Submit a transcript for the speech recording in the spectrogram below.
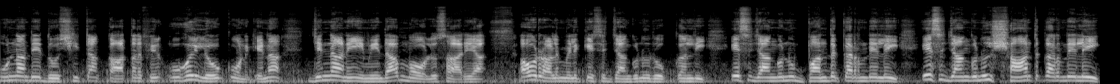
ਉਹਨਾਂ ਦੇ ਦੋਸ਼ੀ ਤਾਂ ਕਾਤਲ ਫਿਰ ਉਹੋ ਹੀ ਲੋਕ ਹੋਣਗੇ ਨਾ, ਜਿਨ੍ਹਾਂ ਨੇ ਐਵੇਂ ਦਾ ਮਾਹੌਲ ਉਸਾਰਿਆ। ਆਓ ਰਲ ਮਿਲ ਕੇ ਇਸ ਜੰਗ ਨੂੰ ਰੋਕਣ ਲਈ, ਇਸ ਜੰਗ ਨੂੰ ਬੰਦ ਕਰਨ ਦੇ ਲਈ, ਇਸ ਜੰਗ ਨੂੰ ਸ਼ਾਂਤ ਕਰਨ ਦੇ ਦੇ ਲਈ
